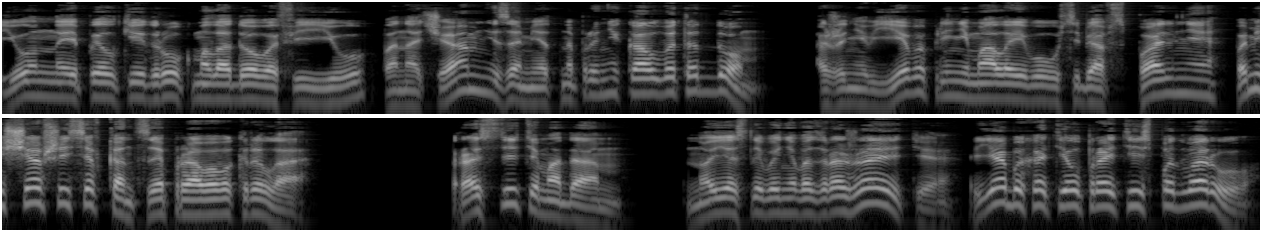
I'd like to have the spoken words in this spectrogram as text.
Юный пылкий друг молодого Фию по ночам незаметно проникал в этот дом, а Женевьева принимала его у себя в спальне, помещавшейся в конце правого крыла. «Простите, мадам, но если вы не возражаете, я бы хотел пройтись по двору,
